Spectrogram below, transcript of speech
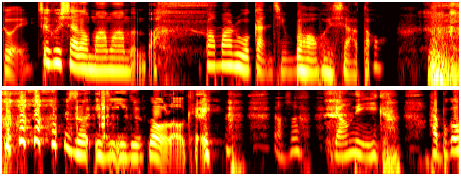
对，这会吓到妈妈们吧？妈妈如果感情不好会吓到。那时候已经一个够了，OK。想说养你一个还不够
